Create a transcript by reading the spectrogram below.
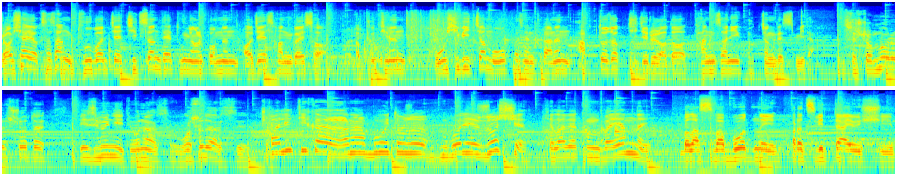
러시아 역사상 두 번째 직선 대통령을 뽑는 어제 선거에서 푸틴은 52.5%라는 압도적 지지를 얻어 당선이 확정됐습니다. что может что-то изменить у нас в государстве. Политика, она будет уже более жестче. Человек он военный. Была свободной, процветающей,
